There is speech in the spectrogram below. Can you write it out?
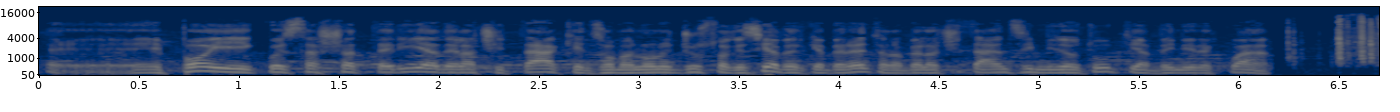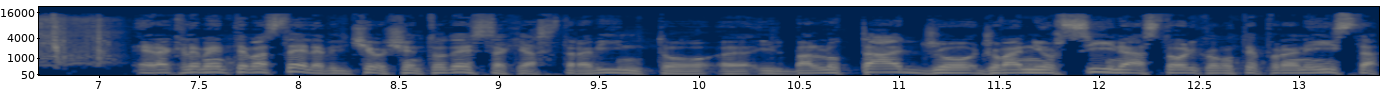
E poi questa sciatteria della città che insomma non è giusto che sia perché veramente è una bella città, anzi invito tutti a venire qua. Era Clemente Mastella, vi dicevo, centrodestra che ha stravinto eh, il ballottaggio. Giovanni Orsina, storico contemporaneista,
